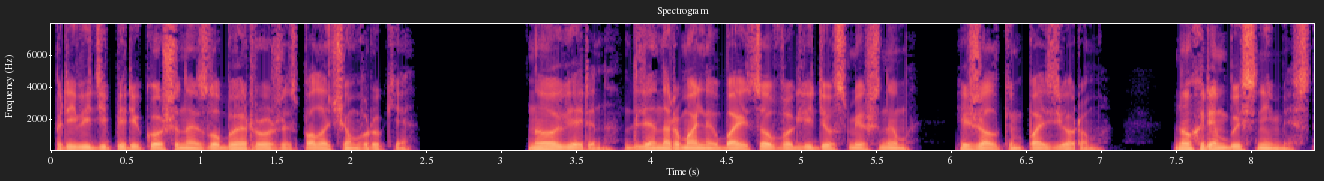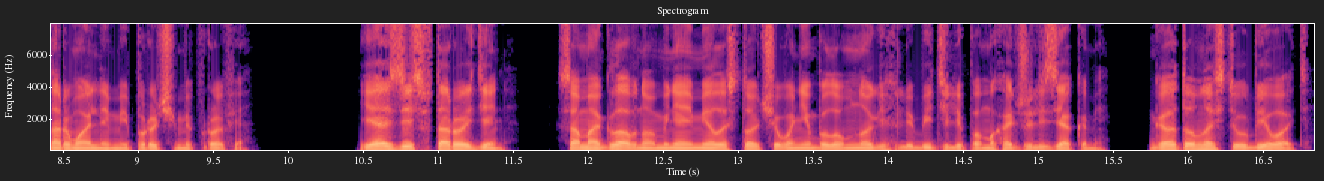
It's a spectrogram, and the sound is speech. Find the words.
при виде перекошенной злобой рожи с палачом в руке. Но уверен, для нормальных бойцов выглядел смешным и жалким позером. Но хрен бы с ними, с нормальными и прочими профи. Я здесь второй день. Самое главное, у меня имелось то, чего не было у многих любителей помахать железяками. Готовности убивать.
